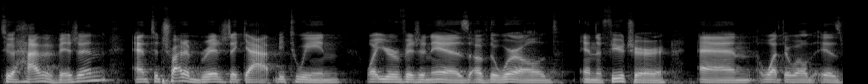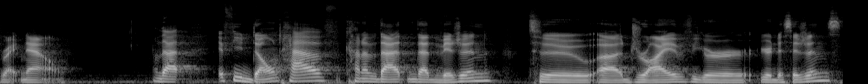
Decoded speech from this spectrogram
to have a vision and to try to bridge the gap between what your vision is of the world in the future and what the world is right now that if you don't have kind of that that vision to uh, drive your your decisions,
